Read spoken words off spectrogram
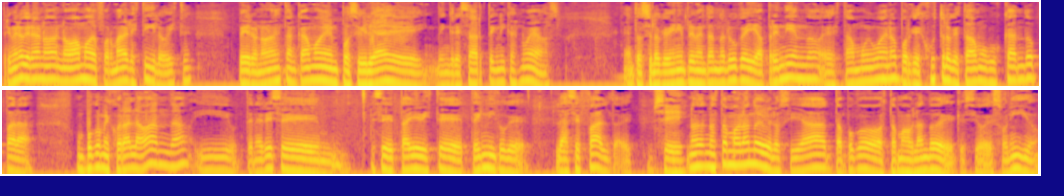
Primero que nada, no, no vamos a deformar el estilo, ¿viste? Pero no nos estancamos en posibilidades de, de ingresar técnicas nuevas. Entonces lo que viene implementando Luca y aprendiendo está muy bueno porque es justo lo que estábamos buscando para un poco mejorar la banda y tener ese ese detalle viste técnico que le hace falta. Sí. no, no estamos hablando de velocidad tampoco estamos hablando de que sé de sonido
